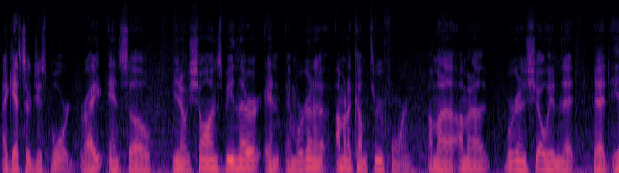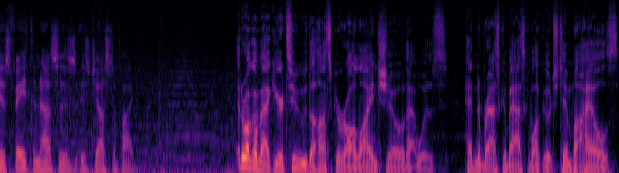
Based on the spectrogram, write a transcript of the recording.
I guess they're just bored, right? And so, you know, Sean's being there, and, and we're gonna I'm gonna come through for him. I'm gonna I'm gonna we're gonna show him that that his faith in us is is justified. And welcome back here to the Husker Online Show. That was head Nebraska basketball coach Tim Miles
